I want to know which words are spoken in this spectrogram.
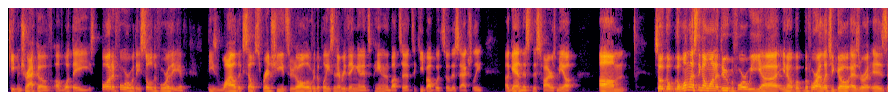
keeping track of of what they bought it for, what they sold it for. They have these wild Excel spreadsheets. They're all over the place and everything, and it's a pain in the butt to, to keep up with. So this actually, again, this this fires me up. Um, so the the one last thing I want to do before we uh, you know b- before I let you go, Ezra, is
